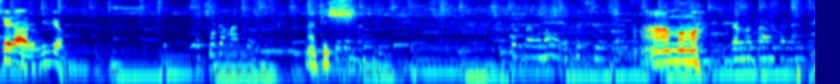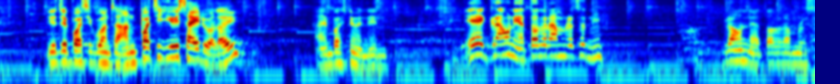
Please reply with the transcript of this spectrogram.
सेडाहरू कि हो। माथि। आमामा यो चाहिँ पछि बन्छ। हामी पछि यही साइड होला है। हामी बस्ने भन्ने नि। ए ग्राउन्ड यहाँ तल राम्रो छ नि। ग्राउन्ड यहाँ तल राम्रो छ।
